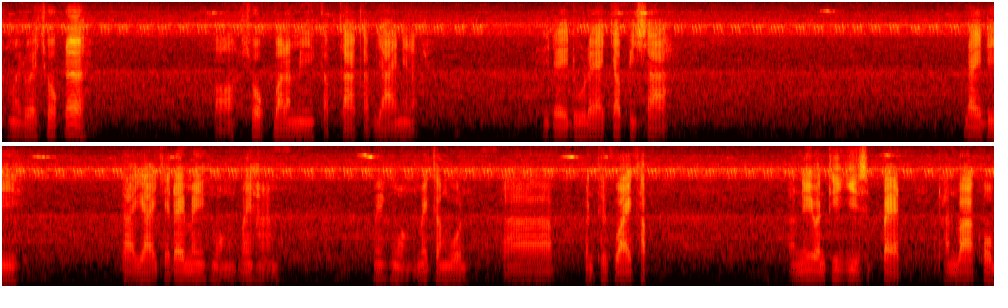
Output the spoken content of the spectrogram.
ถูกหวยรวยโชคเด้อขอโชคบารมีกับตากับยายนี่แหละ ที่ได้ดูแลเจ้าปีชา ได้ดี ตายายจะได้ไม่ห่วงไม่หาม ไม่ห่วงไม่กังวลครับบันทึกไว้ครับ อันนี้วันที่ 28 ธันวาคม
